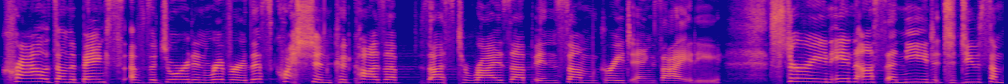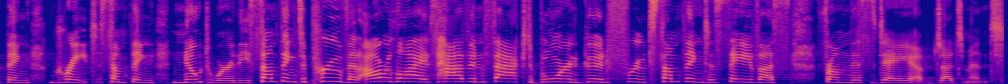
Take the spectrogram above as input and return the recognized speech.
crowds on the banks of the Jordan River, this question could cause us to rise up in some great anxiety, stirring in us a need to do something great, something noteworthy, something to prove that our lives have in fact borne good fruit, something to save us from this day of judgment.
